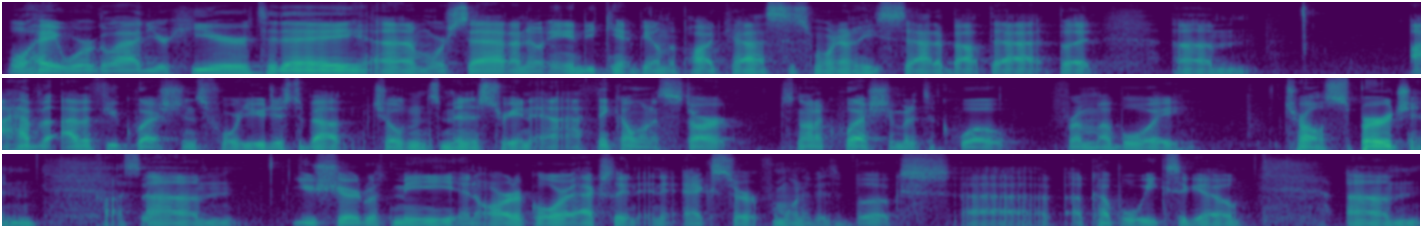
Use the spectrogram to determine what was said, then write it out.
well, hey, we're glad you're here today. Um, we're sad. I know Andy can't be on the podcast this morning. I know he's sad about that, but um, I have I have a few questions for you just about children's ministry, and I think I want to start. It's not a question, but it's a quote from my boy Charles Spurgeon. Classic. Um, you shared with me an article, or actually an, an excerpt from one of his books uh, a couple weeks ago. Um,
